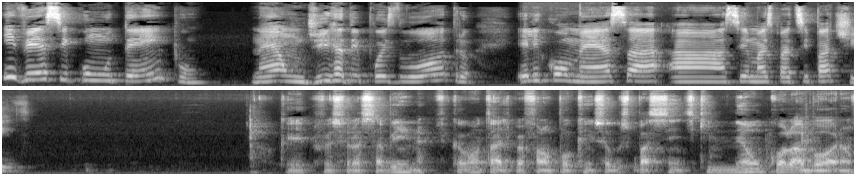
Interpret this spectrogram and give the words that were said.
e ver se com o tempo, né, um dia depois do outro, ele começa a ser mais participativo. Ok, professora Sabrina, fica à vontade para falar um pouquinho sobre os pacientes que não colaboram.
